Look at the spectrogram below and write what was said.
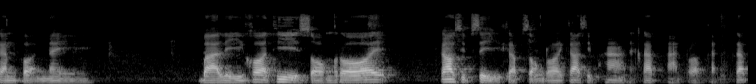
กันก่อนในบาลีข้อที่ 294 กับ 295 นะครับ อ่านพร้อมกันครับ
